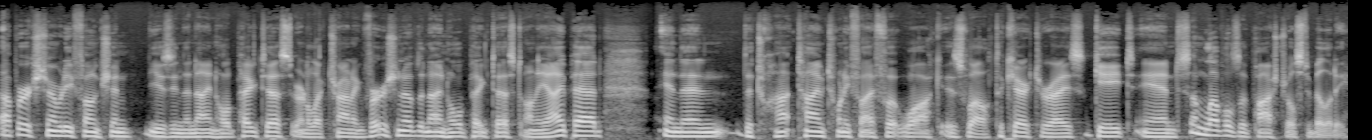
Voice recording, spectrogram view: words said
Upper extremity function using the nine hole peg test or an electronic version of the nine hole peg test on the iPad and then the t- time 25 foot walk as well to characterize gait and some levels of postural stability.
